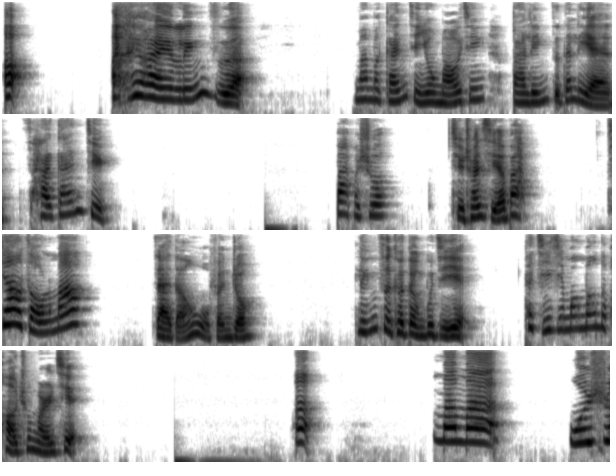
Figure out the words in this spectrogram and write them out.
啊！哎呀，玲子！妈妈赶紧用毛巾把玲子的脸擦干净。爸爸说：“去穿鞋吧。”就要走了吗？再等五分钟。玲子可等不及，她急急忙忙的跑出门去。啊，妈妈，我摔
